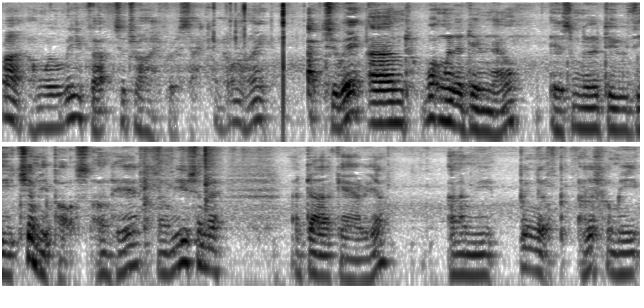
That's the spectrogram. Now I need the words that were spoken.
Right, and we'll leave that to dry for a second, alright. Back to it, and what I'm going to do now is I'm going to do the chimney pots on here. So I'm using a, a dark area, and I'm bringing up a little me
